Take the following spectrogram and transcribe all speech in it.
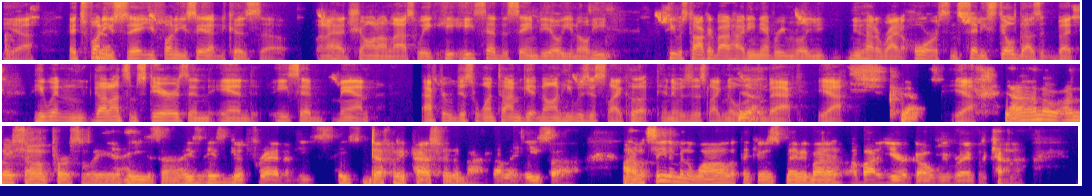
Yeah, it's funny yeah. you say you funny you say that because uh, when I had Sean on last week, he he said the same deal. You know, he he was talking about how he never even really knew how to ride a horse, and said he still doesn't, but he went and got on some steers, and and he said, man. After just one time getting on, he was just like hooked, and it was just like no yeah. looking back. Yeah, yeah, yeah, yeah. I know, I know Sean personally, and he's uh, he's he's a good friend, and he's he's definitely passionate about it. I mean, he's uh, I haven't seen him in a while. I think it was maybe about a, about a year ago. We were able to kind of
